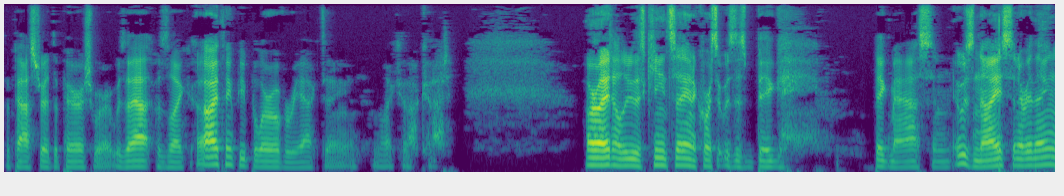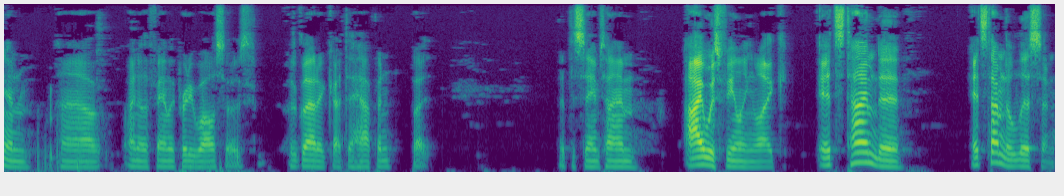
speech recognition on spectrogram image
the pastor at the parish where it was at was like, "Oh, I think people are overreacting." And I'm like, "Oh God." All right, I'll do this quince, and of course it was this big big mass and it was nice and everything and uh, I know the family pretty well so I was, I was glad it got to happen but at the same time I was feeling like it's time to it's time to listen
